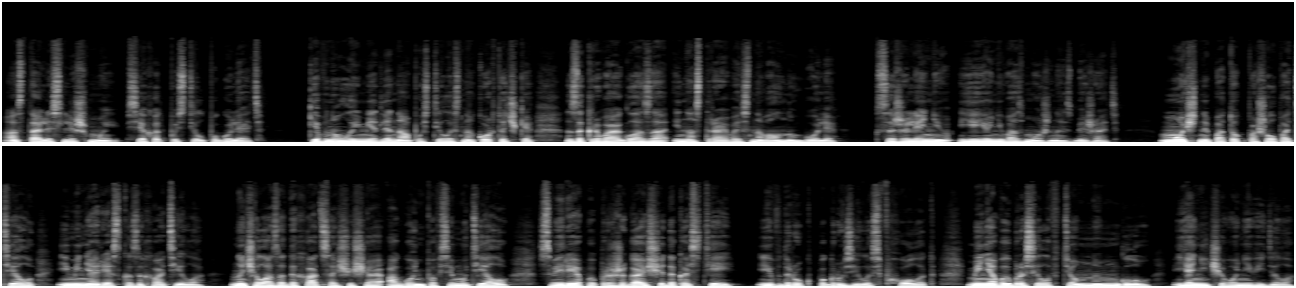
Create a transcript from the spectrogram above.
Остались лишь мы, всех отпустил погулять. Кивнула и медленно опустилась на корточки, закрывая глаза и настраиваясь на волну боли. К сожалению, ее невозможно избежать. Мощный поток пошел по телу, и меня резко захватило. Начала задыхаться, ощущая огонь по всему телу, свирепый, прожигающий до костей, и вдруг погрузилась в холод. Меня выбросило в темную мглу. Я ничего не видела,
